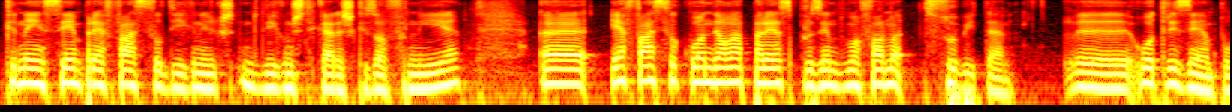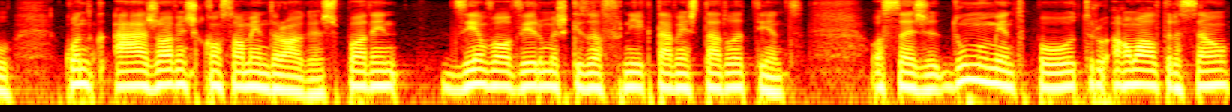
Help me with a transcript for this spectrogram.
que nem sempre é fácil diagnosticar a esquizofrenia. Uh, é fácil quando ela aparece, por exemplo, de uma forma súbita. Uh, outro exemplo, quando há jovens que consomem drogas, podem desenvolver uma esquizofrenia que estava em estado latente. Ou seja, de um momento para o outro há uma alteração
